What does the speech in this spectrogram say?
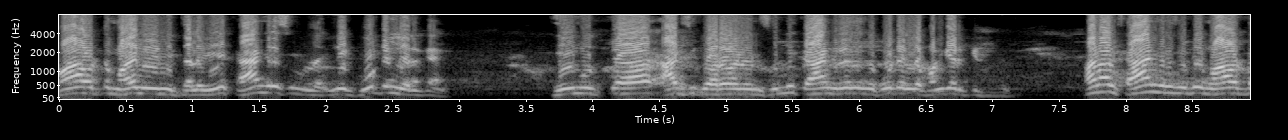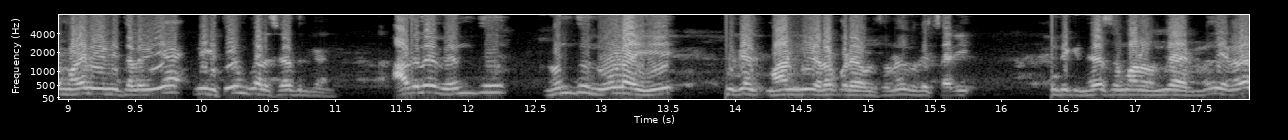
மாவட்ட மகளிர் தலைவியை காங்கிரஸ் உள்ள இன்னைக்கு கூட்டணியில் இருக்காங்க. திமுக ஆட்சிக்கு வர வேண்டும்னு சொல்லி காங்கிரஸ் இந்த கூட்டணியில் பங்கேற்கிறது ஆனால் காங்கிரஸ் மாவட்ட மகளிர் அணி தலைவியை இன்னைக்கு திமுக சேர்த்திருக்காங்க. அதுல வெந்து நொந்து நூலாகி மிக மாண்பு எடப்பாடி சொன்னது மிக சரி. இன்றைக்கு நேசமான உண்மையா இருந்தது எனவே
